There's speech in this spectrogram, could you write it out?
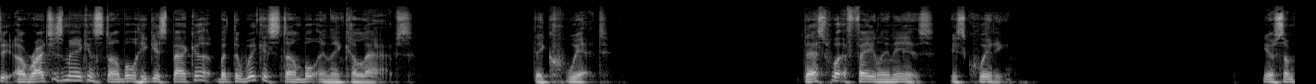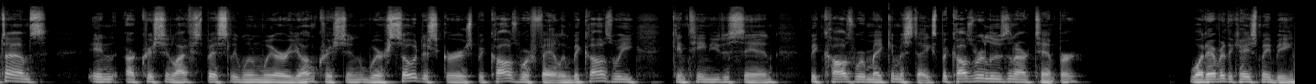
See, a righteous man can stumble, he gets back up, but the wicked stumble and they collapse. They quit. That's what failing is, is quitting. You know, sometimes in our Christian life, especially when we are a young Christian, we're so discouraged because we're failing, because we continue to sin, because we're making mistakes, because we're losing our temper, whatever the case may be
